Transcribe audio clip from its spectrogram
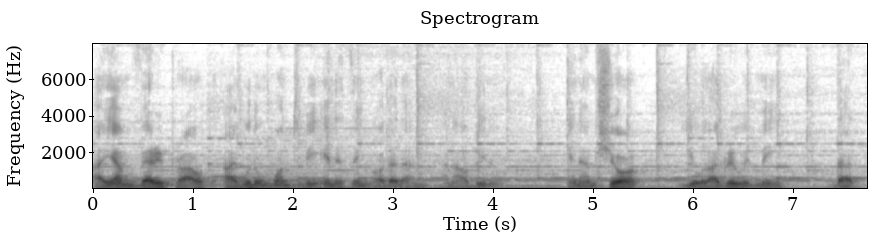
I am very proud. I wouldn't want to be anything other than an albino. And I'm sure you will agree with me that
